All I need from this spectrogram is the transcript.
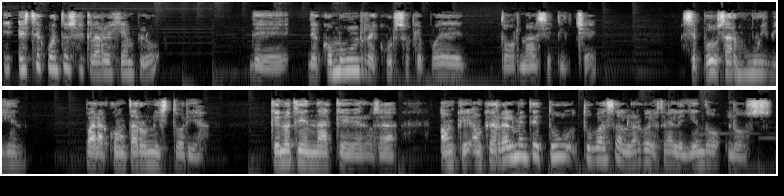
Y este cuento es el claro ejemplo de, de cómo un recurso que puede tornarse cliché se puede usar muy bien para contar una historia que no tiene nada que ver. O sea, aunque, aunque realmente tú, tú vas a lo largo de la historia leyendo los.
